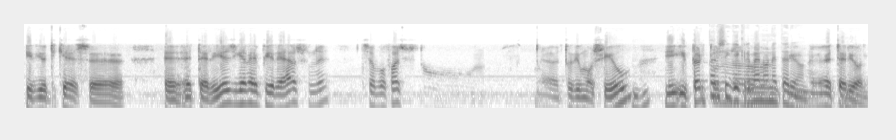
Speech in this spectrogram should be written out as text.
ιδιωτικές ε, ε, εταιρείες για να επηρεάσουν τις αποφάσεις του, ε, του δημοσίου mm-hmm. υπέρ, υπέρ συγκεκριμένων εταιριών. εταιριών.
